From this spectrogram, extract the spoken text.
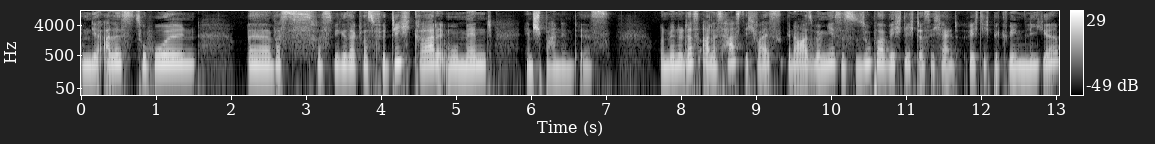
um dir alles zu holen, äh, was, was, wie gesagt, was für dich gerade im Moment entspannend ist. Und wenn du das alles hast, ich weiß genau, also bei mir ist es super wichtig, dass ich halt richtig bequem liege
